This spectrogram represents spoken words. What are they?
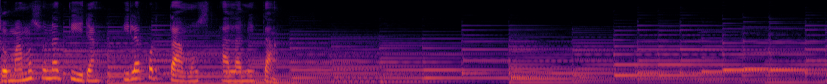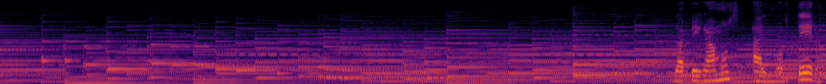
Tomamos una tira y la cortamos a la mitad. La pegamos al mortero.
